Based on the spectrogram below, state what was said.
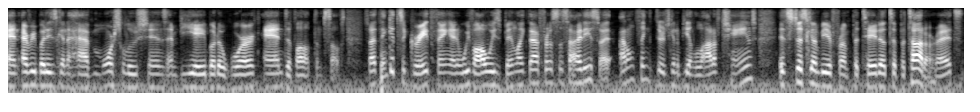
and everybody's going to have more solutions and be able to work and develop themselves. So I think it's a great thing and we've always been like that for a society. So I, I don't think there's going to be a lot of change. It's just going to be from potato to potato, right? It's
